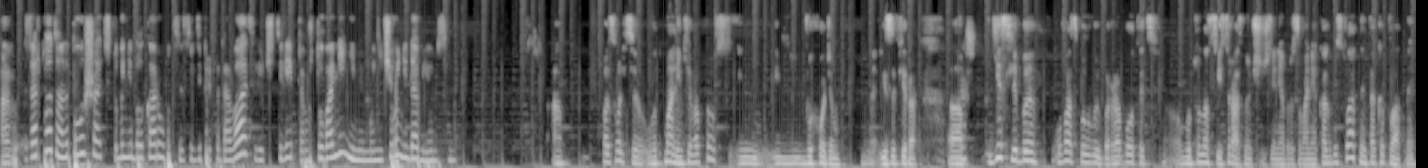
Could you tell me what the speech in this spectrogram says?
А Зарплату надо повышать, чтобы не было коррупции среди преподавателей, учителей, потому что увольнениями мы ничего не добьемся. А позвольте, вот маленький вопрос, и, и выходим из эфира. А, Хорошо. Если бы у вас был выбор работать, вот у нас есть разные учреждения образования, как бесплатные, так и платные.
